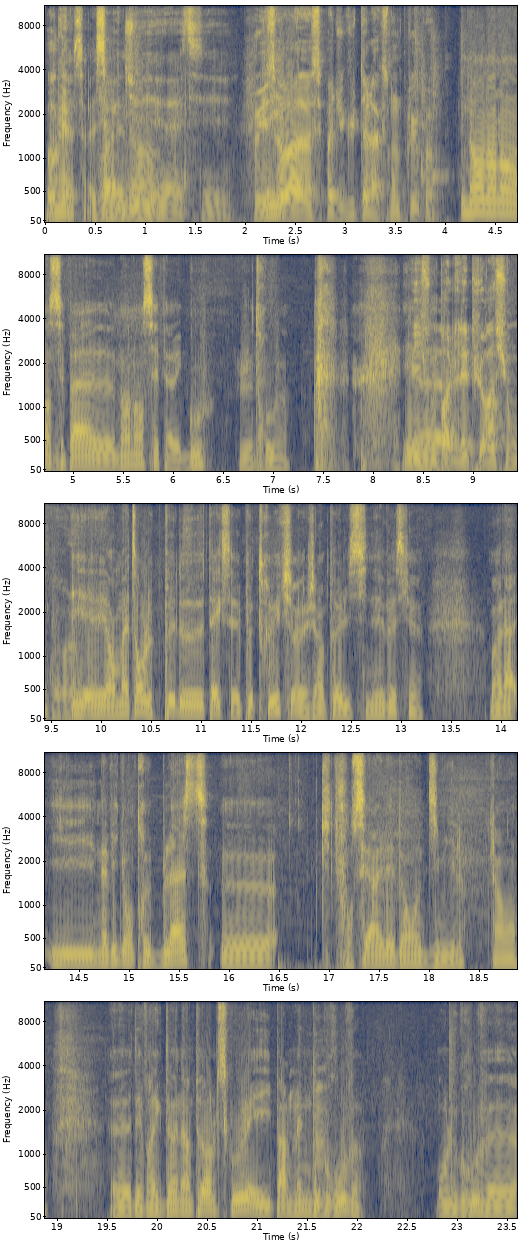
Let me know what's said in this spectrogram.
Ok. Voilà, ça- ça Ouais, donne tu- un- ouais, c'est... Oui, Et- ça va, c'est pas du Gutalax non plus, quoi. Non, non, non, c'est pas. euh, non, non, c'est fait avec goût, je trouve. et, Mais ils font euh, pas de l'épuration, quoi. Voilà. et, et en matant le peu de texte et peu de trucs, euh, j'ai un peu halluciné parce que. Voilà, ils naviguent entre Blast, euh, qui te font serrer les dents 10 000, clairement. Euh, des breakdowns un peu old school et ils parlent même de Mm. groove. Bon, le groove, euh,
